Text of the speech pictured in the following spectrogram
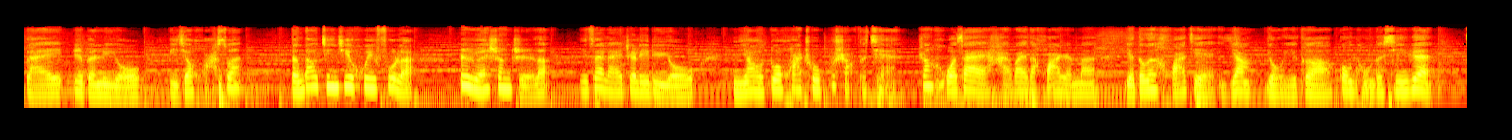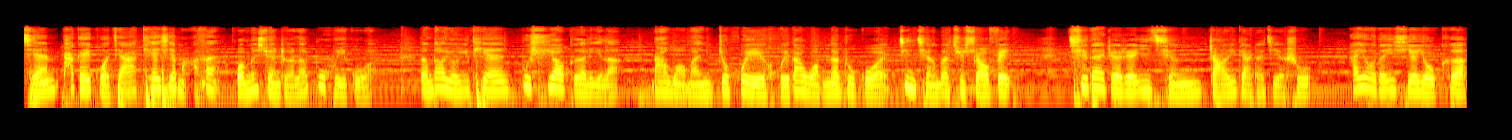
来日本旅游比较划算。等到经济恢复了，日元升值了。你再来这里旅游，你要多花出不少的钱。生活在海外的华人们也都跟华姐一样，有一个共同的心愿：钱怕给国家添些麻烦，我们选择了不回国。等到有一天不需要隔离了，那我们就会回到我们的祖国，尽情的去消费。期待着这疫情早一点的结束。还有的一些游客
